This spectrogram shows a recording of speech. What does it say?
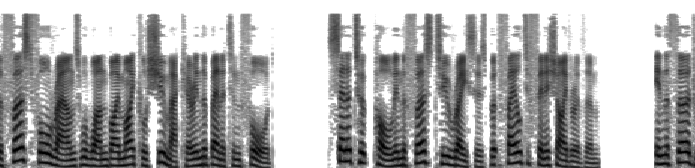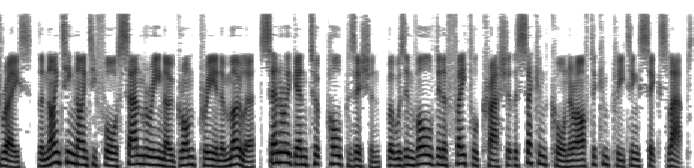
The first four rounds were won by Michael Schumacher in the Benetton Ford. Senna took pole in the first two races but failed to finish either of them. In the third race, the 1994 San Marino Grand Prix in Imola, Senna again took pole position, but was involved in a fatal crash at the second corner after completing six laps.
